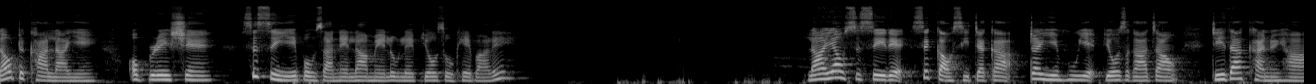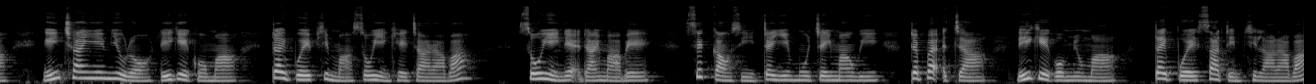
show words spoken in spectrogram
နောက်တစ်ခါလာရင် operation စစ်စင်ရေးပုံစံနဲ့လာမယ်လို့လည်းပြောဆိုခဲ့ပါတယ်။လာရောက်စစ်ဆေးတဲ့စစ်ကောင်စီတပ်ကတပ်ရင်မှုရဲ့ပြောစကားကြောင့်ဒေသခံတွေဟာငိမ့်ချမ်းရင်မြို့တော်လေးကေကုံမှာ တိုက်ပွဲဖြစ်မှာစိုးရင်ခဲ့ကြတာပါစိုးရင်တဲ့အတိုင်းမှာပဲစစ်ကောင်စီတပ်ရင်မှုချိန်မောင်းပြီးတပတ်အကြာလေးကေကုံမြို့မှာတိုက်ပွဲစတင်ဖြစ်လာတာပါ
